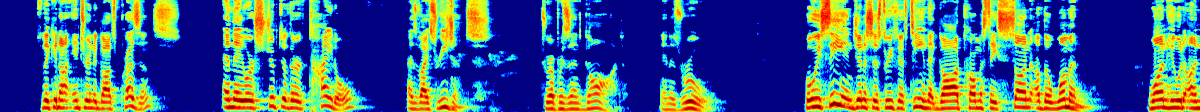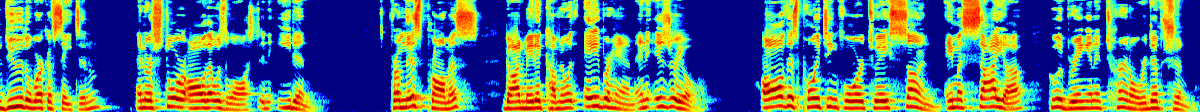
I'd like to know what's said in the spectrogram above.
So they could not enter into God's presence, and they were stripped of their title as vice regents to represent God and his rule. But we see in Genesis 3:15 that God promised a son of the woman, one who would undo the work of Satan and restore all that was lost in Eden. From this promise, God made a covenant with Abraham and Israel. All this pointing forward to a son, a Messiah who would bring an eternal redemption.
